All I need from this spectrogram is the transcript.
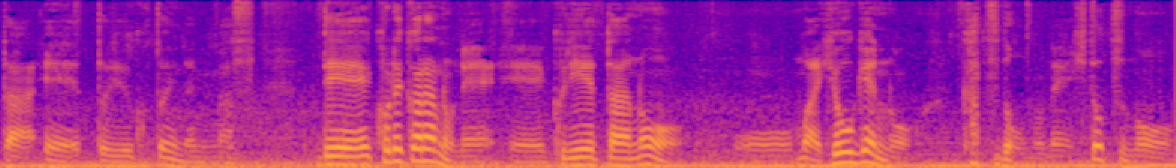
た絵ということになります。でこれからのね、えクリエイターのまあ、表現の活動のね一つの、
